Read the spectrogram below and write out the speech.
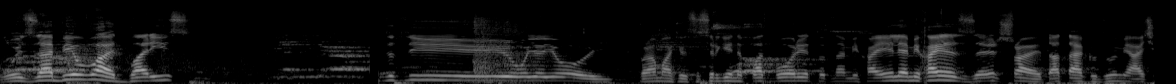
Ой, забивает Борис. Этот ли... Ой-ой-ой. Промахивается Сергей на подборе. Тут на Михаэля. Михаил завершает атаку двумя очками.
